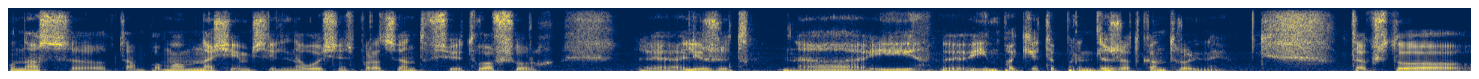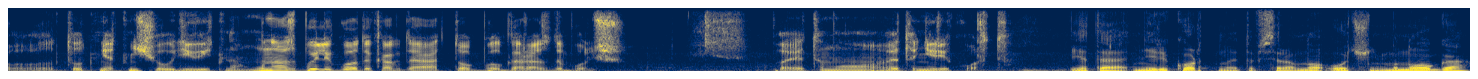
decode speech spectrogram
У нас э, там, по-моему, на 70 или на 80 процентов все это в офшорах э, лежит. И им пакеты принадлежат контрольные. Так что тут нет ничего удивительного. У нас были годы, когда отток был гораздо больше. Поэтому это не рекорд. Это не рекорд, но это все равно очень много.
